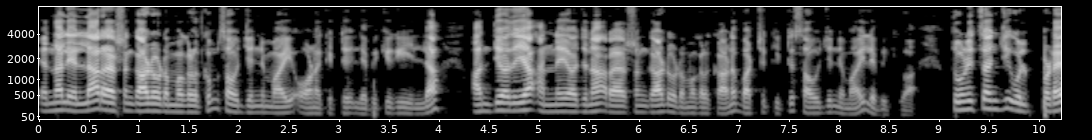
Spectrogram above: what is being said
എന്നാൽ എല്ലാ റേഷൻ കാർഡ് ഉടമകൾക്കും സൗജന്യമായി ഓണക്കിറ്റ് ലഭിക്കുകയില്ല. അന്ത്യോദയ അന്നയോജന റേഷൻ കാർഡ് ഉടമകൾക്കാണ് ഭക്ഷ്യക്കിറ്റ് സൗജന്യമായി ലഭിക്കുക. തുണിസഞ്ചി ഉൾപ്പെടെ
